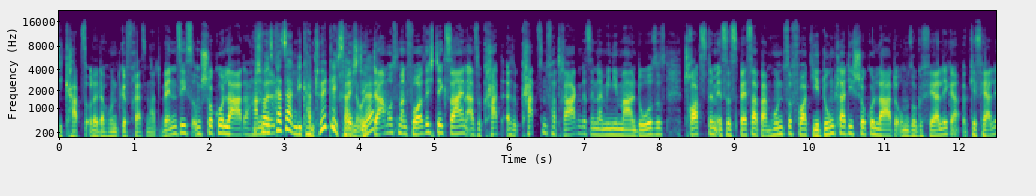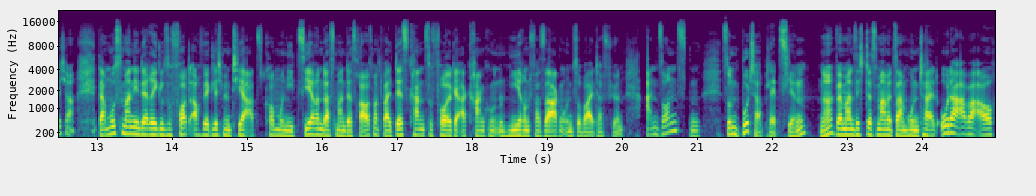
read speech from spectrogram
die Katze oder der Hund gefressen hat. Wenn es sich um Schokolade handelt. Ich wollte gerade sagen, die kann tödlich sein, richtig, oder? Da muss man vorsichtig sein. Also, Kat also, Katzen vertragen das in der minimalen Dosis. Trotzdem ist es besser beim Hund sofort. Je dunkler die Schokolade, umso gefährlicher. gefährlicher. Da muss man in der Regel sofort auch wirklich mit dem Tierarzt kommunizieren, dass man das rausmacht, weil das kann zu Folgeerkrankungen und Nierenversagen und so weiter führen. Ansonsten so ein Butterplätzchen, ne, wenn man sich das mal mit seinem Hund teilt. Oder aber auch,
